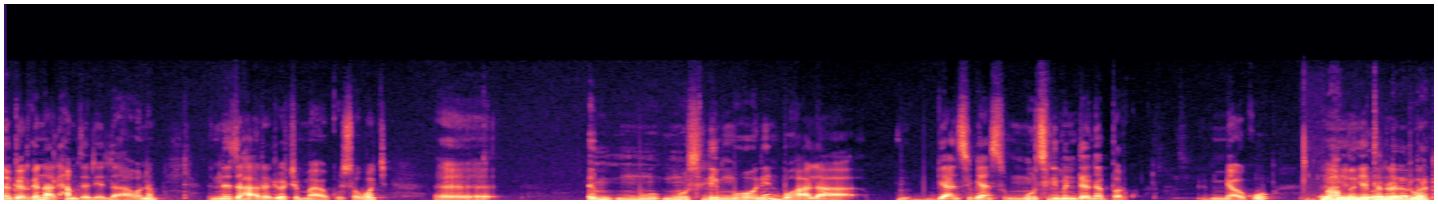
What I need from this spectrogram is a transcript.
ነገር ግን አልሐምዱሊላህ አሁንም እነዚህ ሀረሪዎች የማያውቁ ሰዎች ሙስሊም መሆኔን በኋላ ቢያንስ ቢያንስ ሙስሊም እንደነበርኩ የሚያውቁ መሐመድ ኑር እንደነበርክ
